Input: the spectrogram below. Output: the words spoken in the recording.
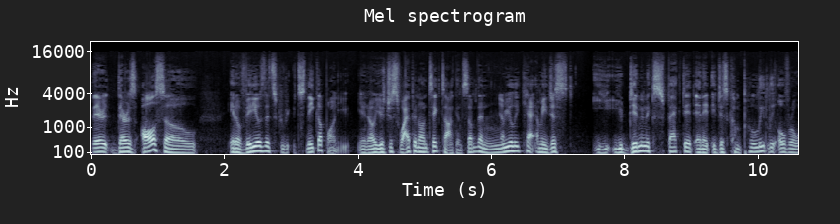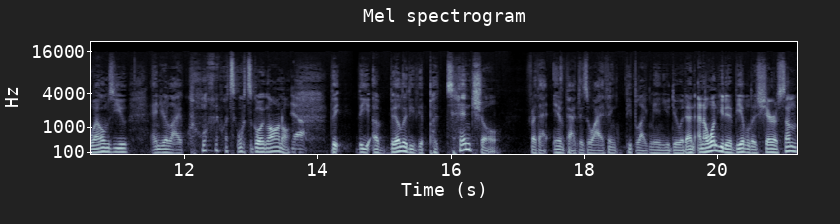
there, there's also, you know, videos that sneak up on you. You know, you're just swiping on TikTok and something yep. really, ca- I mean, just you, you, didn't expect it, and it, it just completely overwhelms you, and you're like, what's what's going on? Yeah. The the ability, the potential for that impact is why I think people like me and you do it. And, and I want you to be able to share some,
